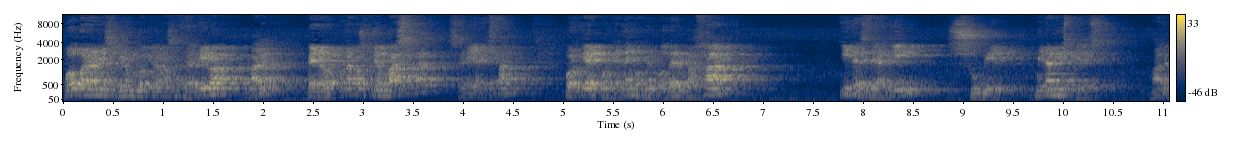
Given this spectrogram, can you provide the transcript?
Puedo ponerme un poquito más hacia arriba, ¿vale? Pero una posición básica sería esta. ¿Por qué? Porque tengo que poder bajar y desde aquí subir. Mira mis pies, ¿vale?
